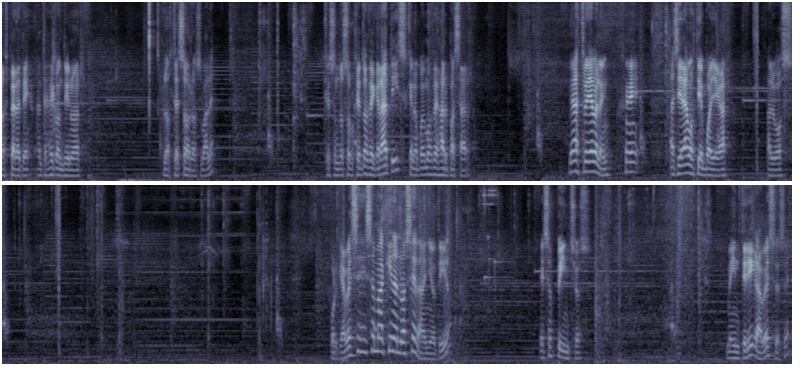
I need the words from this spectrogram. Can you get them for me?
No, espérate, antes de continuar. Los tesoros, ¿vale? Que son dos objetos de gratis Que no podemos dejar pasar. Mira la estrella Belén. Así le damos tiempo a llegar Al boss. Porque a veces esa máquina no hace daño, tío. Esos pinchos. Me intriga a veces, eh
